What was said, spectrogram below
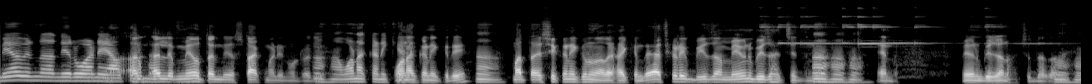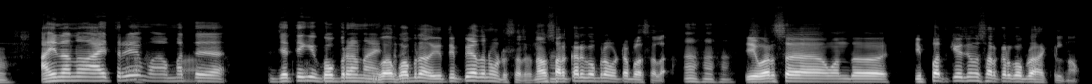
ಮೇವಿನ ನಿರ್ವಹಣೆ ಯಾವ ತರ ಅಲ್ಲಿ- ಅಲ್ಲಿ ಮೇವ್ ತಂದಿ ಸ್ಟಾಕ್ ಮಾಡಿ ನೋಡ್ರಿ ಅಲ್ಲಿ. ಒಣ ಕಣಿಕೆ. ಒಣ ಕಣಿಕ್ರಿ. ಮತ್ತ ಹಸಿ ಕಣಿಕನು ಅದ ಹಾಕಿನ್ರಿ ಆಚ ಕಡೆ ಬೀಜ ಮೇವಿನ ಬೀಜ ಹಚ್ಚಿದ್ ಹ್ಮ್ ಮೇವಿನ ಬೀಜನ ಹಚ್ಚಿದ್ದದ ಹ್ಮ್ ಹ್ಮ್. ಐನನು ಆಯ್ತ್ರಿ ಮ- ಮತ್ತೆ ಜೊತೆಗೆ ಗೊಬ್ಬರನ ಗೊಬ್ಬರ ಆಯ್ತು ಈ ತಿಪ್ಪಿ ಅದ ನೋಡ್ರಿ ಸರ್. ನಾವು. ಸರ್ಕಾರಿ ಗೊಬ್ಬರ ಒಟ್ಟೆ ಬಳಸಲ್ಲ. ಈ ವರ್ಷ ಒಂದು ಇಪ್ಪತ್ ಕೆಜಿನೂ ಸರ್ಕಾರಿ ಗೊಬ್ಬರ ಹಾಕಿಲ್ಲ ನಾವು.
